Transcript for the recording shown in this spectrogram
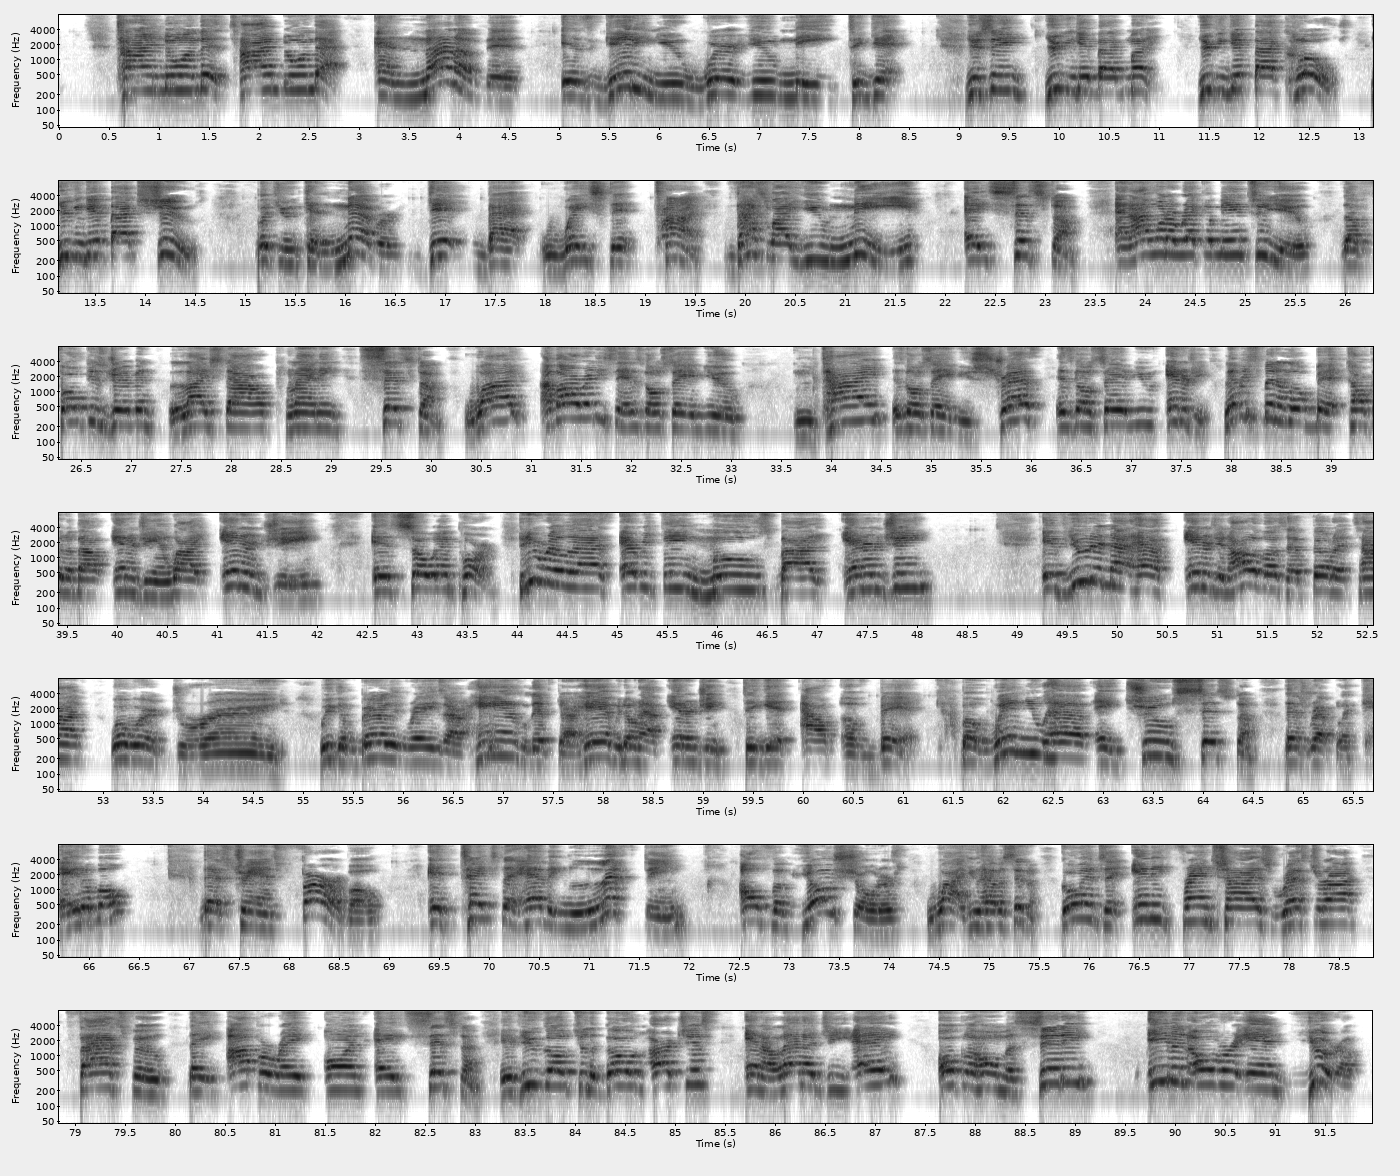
Time doing this, time doing that. And none of it is getting you where you need to get. You see, you can get back money. You can get back clothes. You can get back shoes. But you can never get back wasted time. That's why you need a system. And I want to recommend to you the focus driven lifestyle planning system. Why? I've already said it's going to save you time, it's going to save you stress, it's going to save you energy. Let me spend a little bit talking about energy and why energy is so important. Do you realize everything moves by energy? If you did not have energy, and all of us have felt at times where we're drained, we can barely raise our hands, lift our head, we don't have energy to get out of bed. But when you have a true system that's replicatable, that's transferable, it takes the heavy lifting off of your shoulders. Why? You have a system. Go into any franchise restaurant, fast food, they operate on a system. If you go to the Golden Arches in Atlanta, GA, Oklahoma City, even over in Europe,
